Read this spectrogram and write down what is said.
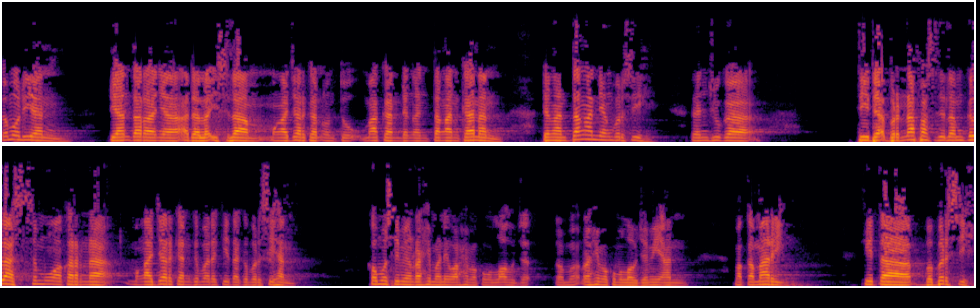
Kemudian di antaranya adalah Islam mengajarkan untuk makan dengan tangan kanan, dengan tangan yang bersih dan juga tidak bernafas dalam gelas semua karena mengajarkan kepada kita kebersihan. Kaum muslimin rahimani wa rahimakumullah rahimakumullah jami'an. Maka mari kita bebersih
